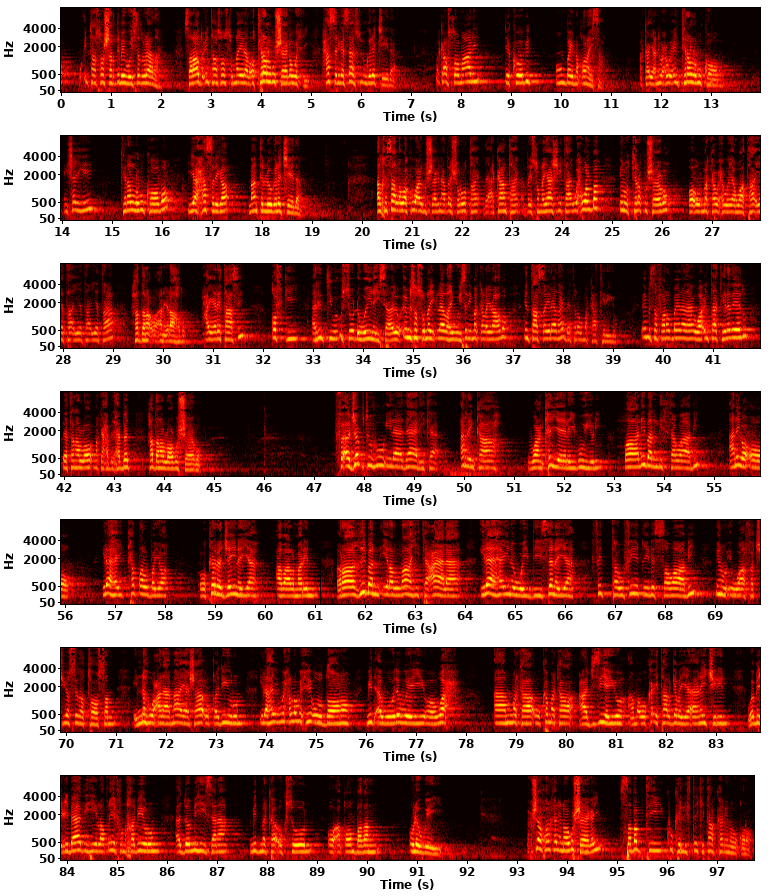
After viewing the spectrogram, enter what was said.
intaasoo shardi bay weysadu leedahay. Salaaddu intaasoo sunay leedahay. Oo tiro lagu sheego wixii. Xasriga saasuu ugala jeedaa. Marka af soomaali dee koobid uunbay noqonaysaa. Marka yani waxa wey in tiro lagu koobo in shaygii tiro lagu koobo iyo xasriga maanta loogala jeedaa alkhisaalna waa kuwa aynu sheegnay hadday shuruud tahay hadday arkaan tahay hadday sunayaashii tahay wax walba inuu tiro ku sheego oo uu markaa waxa weeyaan waa taa iyo taa iyo taa iyo taa haddana oo aan idhaahdo. Maxaa yeelay taasi qofkii arrintii way u soo dhawaynaysaayo imise sunnay leedahay weysadii marka la idhaahdo intaasay leedahay deetana uu markaa tiriyo imise farad bay leedahay? Waa intaa tiradeedu? Deetana loo markaa xabad xabad haddana loogu sheego. Fa ajabtuhu ila daalika arrinkaa waan ka yeelay buu yidhi aaliban lihawaabi aniga oo ilaahay ka dalbaya oo ka rajaynaya abaalmarin raagiban ila اllahi tacaalaa ilaahayna weydiisanaya fi اtawfiiqi lisawaabi inuu iwaafajiyo sida toosan. Inahu calaa maa yashaau qadiirun. Ilaahay waxallo wixii uu doono mid awoodo weeyi oo wax aanu markaa uu ka markaa caajiziyayo ama uu ka itaalgabaya aanay jirin. Wabicibaadihi latiifun khabiirun. Addoomihiisana mid markaa ogsoon oo aqoon badan ula weeyi. Wuxuu sheekhu halkan inoogu sheegay sababtii ku kaliftay kitaabkan inuu qoro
